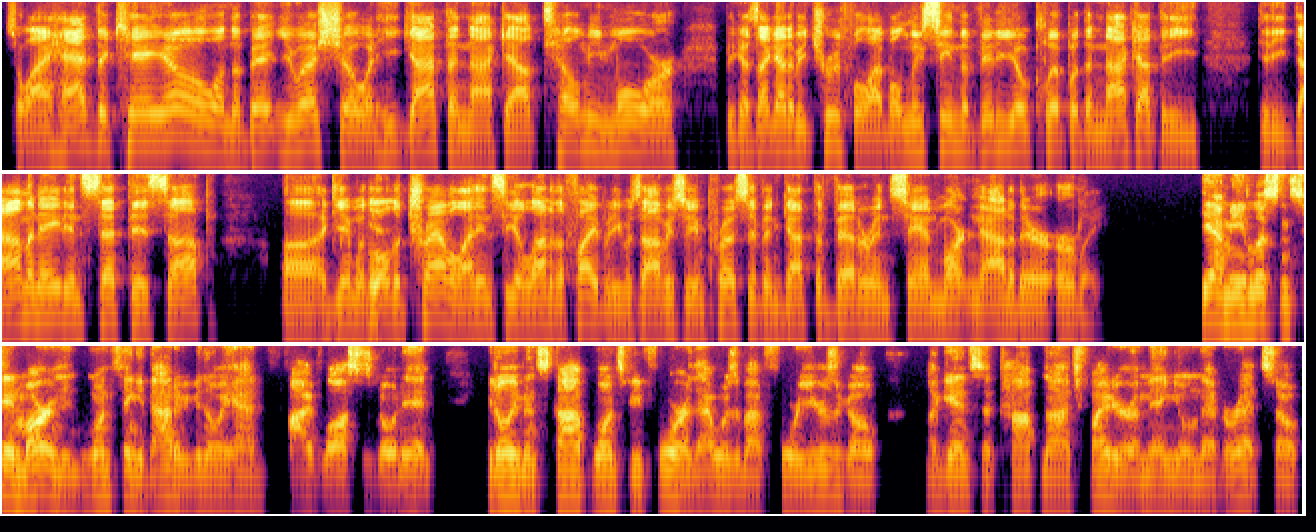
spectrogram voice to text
So I had the KO on the Bet US show, and he got the knockout. Tell me more because I got to be truthful. I've only seen the video clip of the knockout that he did he dominate and set this up? Uh, again, with all the travel, I didn't see a lot of the fight, but he was obviously impressive and got the veteran San Martin out of there early. Yeah, I mean, listen, San Martin. One thing about him, even though he had five losses going in, he'd only been stopped once before. That was about four years ago against a top-notch fighter, Emmanuel Navarrete. So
